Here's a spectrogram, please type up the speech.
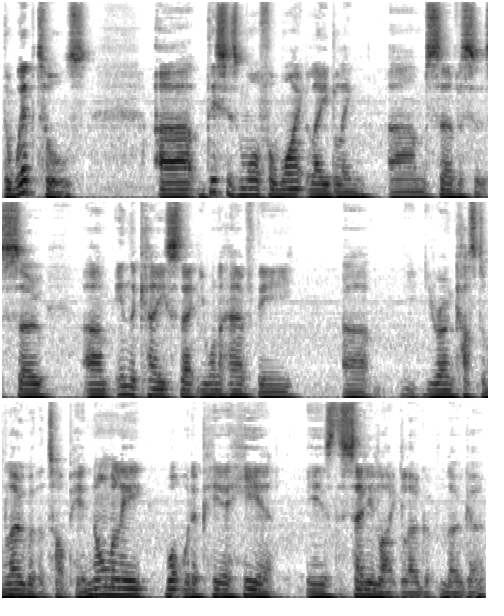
The web tools. Uh, this is more for white labeling um, services. So um, in the case that you want to have the uh, your own custom logo at the top here. Normally, what would appear here is the Cellulike logo. logo.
